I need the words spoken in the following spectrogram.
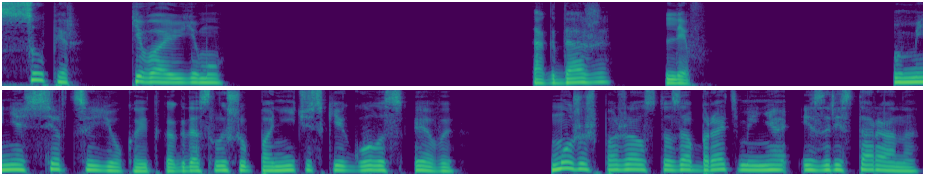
«Супер!» — киваю ему. Тогда же лев. У меня сердце ёкает, когда слышу панический голос Эвы. «Можешь, пожалуйста, забрать меня из ресторана?»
